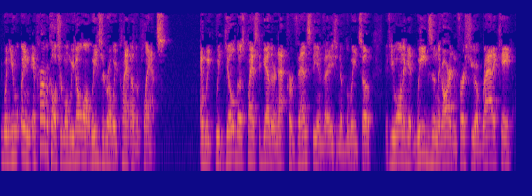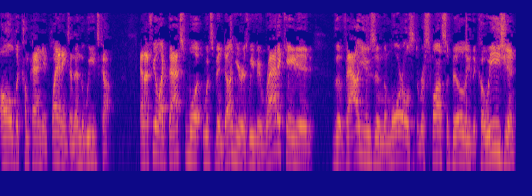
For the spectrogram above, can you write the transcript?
when you, in, in permaculture, when we don't want weeds to grow, we plant other plants. And we, we guild those plants together and that prevents the invasion of the weeds. So if you want to get weeds in the garden, first you eradicate all the companion plantings and then the weeds come. And I feel like that's what, what's been done here is we've eradicated the values and the morals, the responsibility, the cohesion,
